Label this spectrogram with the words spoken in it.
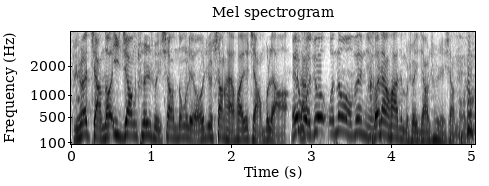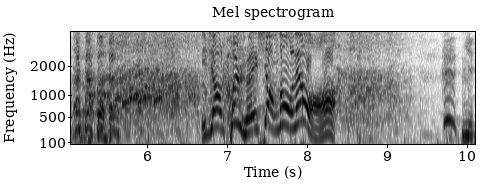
比如说讲到一江春水向东流，就上海话就讲不了。哎，我就我那我问你，河南话怎么说？一江春水向东流。一江春水向东流。你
